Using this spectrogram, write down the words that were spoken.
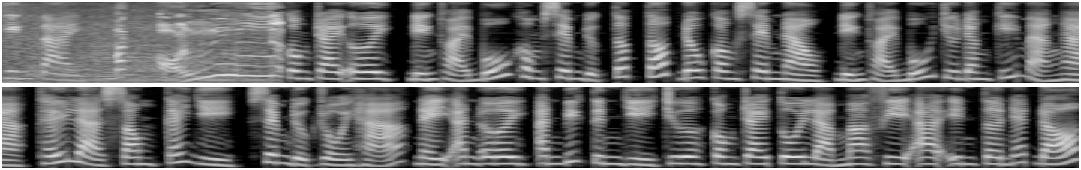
Thiên tài Bắt ổn Con trai ơi, điện thoại bố không xem được top top đâu con xem nào, điện thoại bố chưa đăng ký mạng à, thế là xong, cái gì, xem được rồi hả? Này anh ơi, anh biết tin gì chưa, con trai tôi là mafia internet đó.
